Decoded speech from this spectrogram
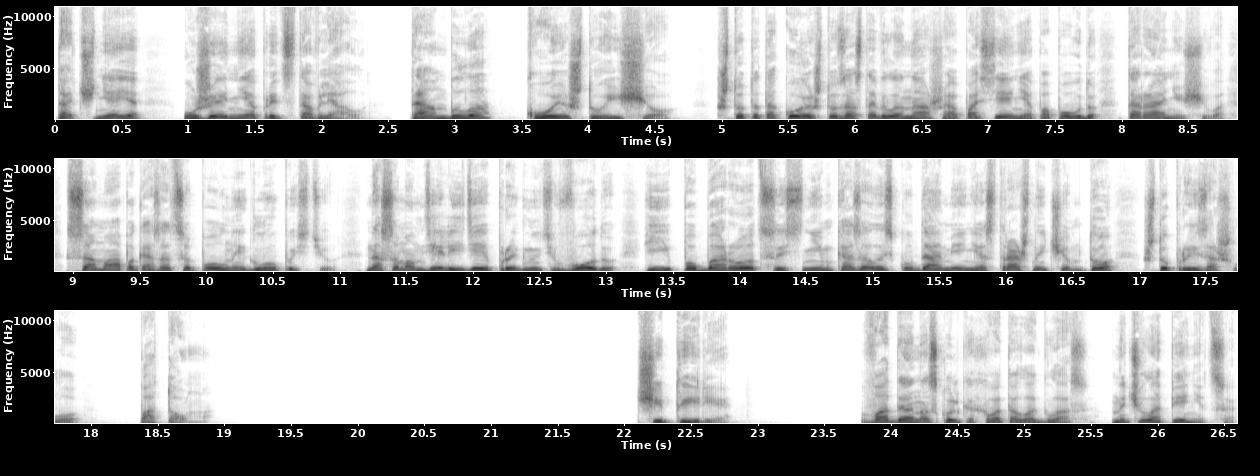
Точнее, уже не представлял. Там было кое-что еще. Что-то такое, что заставило наши опасения по поводу таранющего сама показаться полной глупостью. На самом деле идея прыгнуть в воду и побороться с ним казалась куда менее страшной, чем то, что произошло потом. 4. Вода, насколько хватало глаз, начала пениться.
